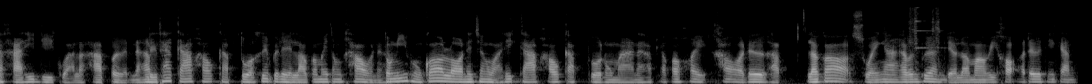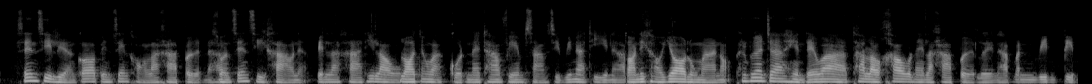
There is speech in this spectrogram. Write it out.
ราคาที่ดีกว่าราคาเปิดนะครับ หรือถ้ากราฟเขากลับตัวขึ้นไปเลยเราก็ไม่ต้องเข้านะตรงนี้ผมก็รอในจังหวะที่กราฟเขากลับตัวลงมานะครับ แล้วก็ค่อยเข้าออเดอร์ครับแล้วก็สวยงามครับเพื่อนๆเดี๋ยวเรามาวิเคราะห์ออเดอร์นี้กัน เส้นสีเหลืองก็เป็นเส้นของราคาเปิดนะครับส่วนเส้นสีขาวเนี่ยเป็นราคาที่เรารอจังหวะกดในไทม์เฟรม30 วินาทีนะครับตอนที่เขาย่อลงมาเนาะเพื่อนๆจะเห็นได้ว่าถ้าเราเข้าในราคาเปิดเลยนะครับมันวินปิ่ม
